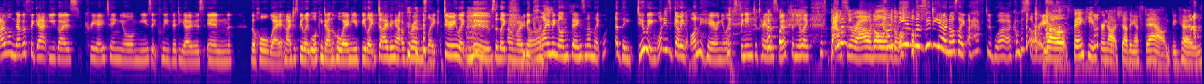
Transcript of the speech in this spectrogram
I will never forget you guys creating your Musical.ly videos in the hallway and I'd just be like walking down the hallway and you'd be like diving out of rooms like doing like moves and like oh you'd be gosh. climbing on things and I'm like what are they doing? What is going on here? And you're like singing to Taylor Swift and you're like just bouncing around all over the be wall. in the video. And I was like I have to work. I'm sorry. Well, thank you for not shutting us down because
